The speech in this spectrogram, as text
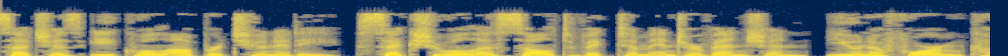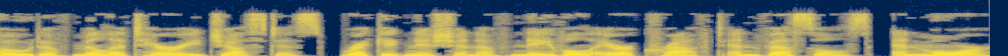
such as equal opportunity, sexual assault victim intervention, Uniform Code of Military Justice, recognition of naval aircraft and vessels, and more.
